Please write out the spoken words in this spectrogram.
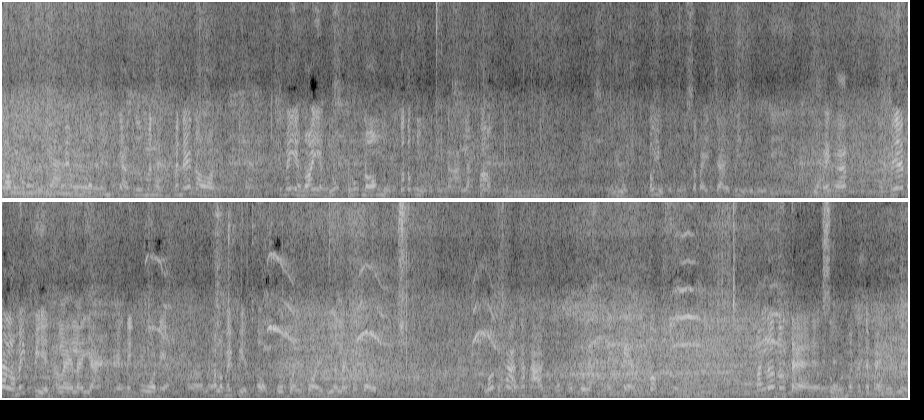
เราไม่พูดถึงอย่างเนี่ยมันควบคุมทุกอย่างคือมันค่ะมันแน่นอนค่ะใช่ไหมอย่างน้อยอย่างลูกลูกน้องหนูก็ต้องอยู่กับหนูนานละเพราะหนูอยู่เขาอยู่กับหนูสบายใจเขาอยู่กับหนูดีถูกไหมคะค่ะเพราะฉะนั้นถ้าเราไม่เปลี่ยนอะไรอะไรอย่างอย่างในครัวเนี่ยเอ่อถ้าเราไม่เปลี่ยนของครัวบ่อยๆหรืออะไรบ่อยๆรสชาติอาหารมันก็เหมือนเดิมได้แข็งก็ขึ้นมันเริ่มตั้งแต่ศูนย์มันก็จะไปเรื่อย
